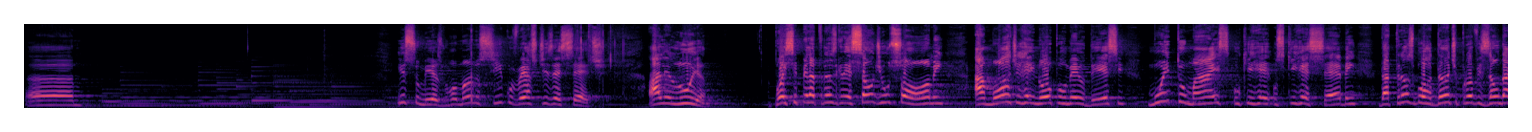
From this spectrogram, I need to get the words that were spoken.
Uh, isso mesmo, Romanos 5, verso 17. Aleluia. Pois se pela transgressão de um só homem a morte reinou por meio desse, muito mais que re, os que recebem da transbordante provisão da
